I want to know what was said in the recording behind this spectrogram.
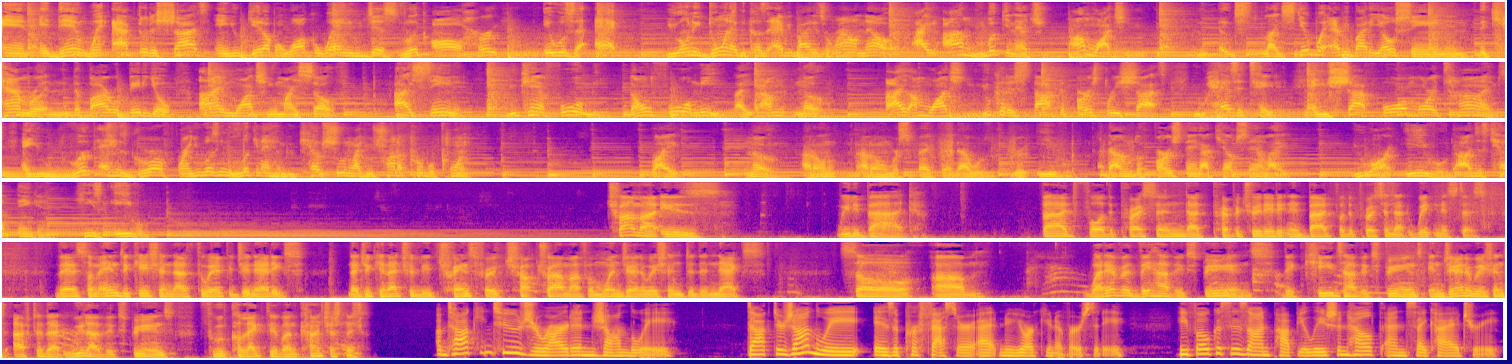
And it then went after the shots, and you get up and walk away, and you just look all hurt. It was an act. You only doing that because everybody's around now. I I'm looking at you. I'm watching you. Like skip what everybody else seeing and the camera and the viral video. I'm watching you myself. I seen it. You can't fool me. Don't fool me. Like I'm no. I, I'm watching you. You could have stopped the first three shots. You hesitated and you shot four more times. And you looked at his girlfriend. You wasn't even looking at him. You kept shooting like you were trying to prove a point like, no, I don't I don't respect that. That was you're evil. That was the first thing I kept saying, like, you are evil. I just kept thinking, he's evil. Trauma is really bad. Bad for the person that perpetrated it and bad for the person that witnessed this. There's some indication that through epigenetics, that you can actually transfer tra- trauma from one generation to the next. So, um, whatever they have experienced, the kids have experienced in generations after that will have experienced through collective unconsciousness. I'm talking to Girardin Jean Louis. Dr. Jean Louis is a professor at New York University. He focuses on population health and psychiatry.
